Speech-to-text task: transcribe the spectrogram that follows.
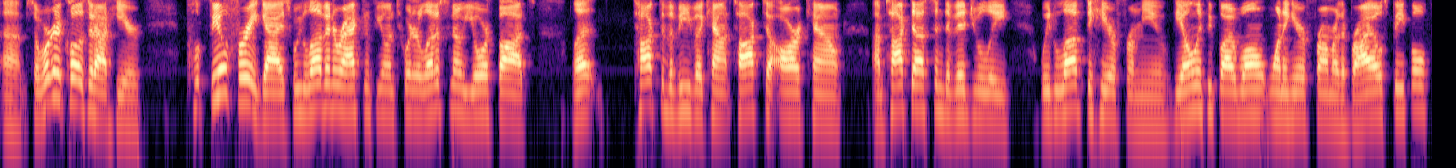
Um, so we're going to close it out here. P- feel free, guys. We love interacting with you on Twitter. Let us know your thoughts. Let talk to the Viva account. Talk to our account. Um, talk to us individually. We'd love to hear from you. The only people I won't want to hear from are the Briles people.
